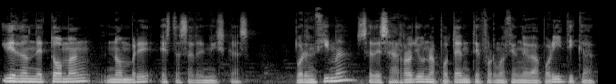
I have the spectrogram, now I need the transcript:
y de donde toman nombre estas areniscas. Por encima se desarrolla una potente formación evaporítica,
